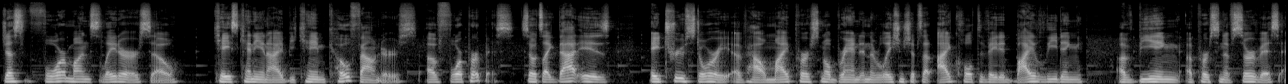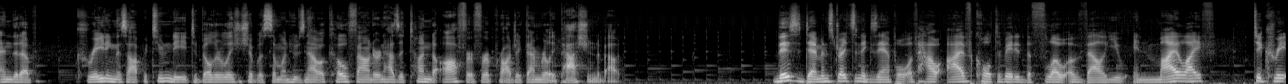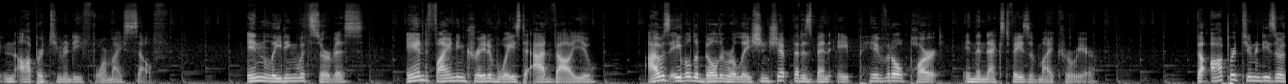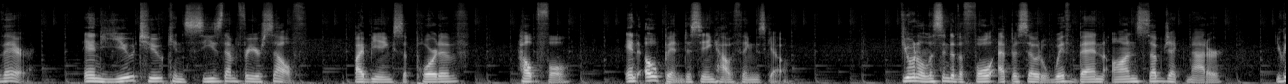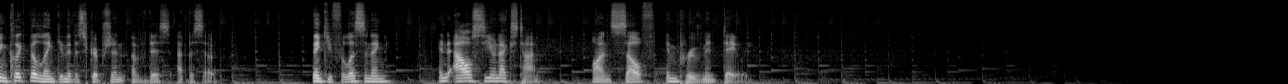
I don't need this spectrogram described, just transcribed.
Just four months later or so, Case Kenny and I became co founders of For Purpose. So it's like that is a true story of how my personal brand and the relationships that I cultivated by leading of being a person of service ended up creating this opportunity to build a relationship with someone who's now a co-founder and has a ton to offer for a project I'm really passionate about. This demonstrates an example of how I've cultivated the flow of value in my life to create an opportunity for myself. In leading with service and finding creative ways to add value, I was able to build a relationship that has been a pivotal part in the next phase of my career. The opportunities are there, and you too can seize them for yourself by being supportive, helpful, and open to seeing how things go. If you want to listen to the full episode with Ben on subject matter, you can click the link in the description of this episode. Thank you for listening, and I'll see you next time on Self Improvement Daily.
